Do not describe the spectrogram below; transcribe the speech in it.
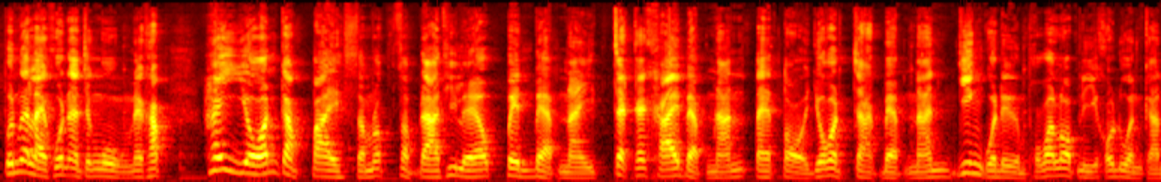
เพื่อนๆหลายคนอาจจะงงนะครับ ให้ย้อนกลับไปสำหรับสัปดาห์ที่แล้วเป็นแบบไหนจะคล้ายๆแบบนั้น แต่ต่อยอดจากแบบนั้นยิ่งกว่าเดิม เพราะว่ารอบนี้เขาดวลกัน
